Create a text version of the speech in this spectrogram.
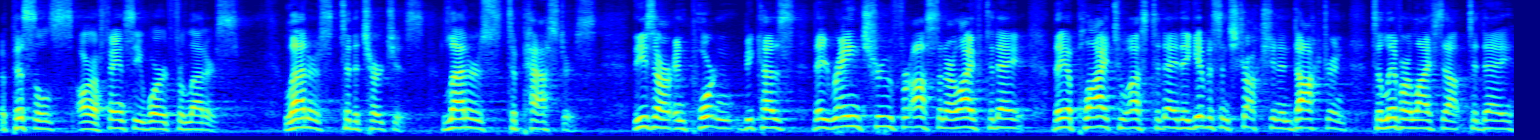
Epistles are a fancy word for letters letters to the churches, letters to pastors. These are important because they reign true for us in our life today. They apply to us today. They give us instruction and doctrine to live our lives out today.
